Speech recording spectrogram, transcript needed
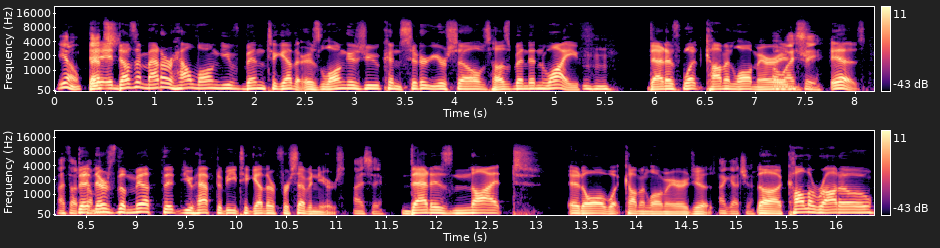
you know, It, that's it doesn't matter how long you've been together, as long as you consider yourselves husband and wife. Mm-hmm. That is what common law marriage. Oh, see. is. I thought That there's the myth that you have to be together for seven years. I see. That is not at all what common law marriage is. I gotcha. Uh, Colorado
